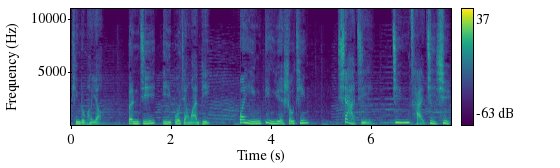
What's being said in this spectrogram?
听众朋友，本集已播讲完毕，欢迎订阅收听，下集精彩继续。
